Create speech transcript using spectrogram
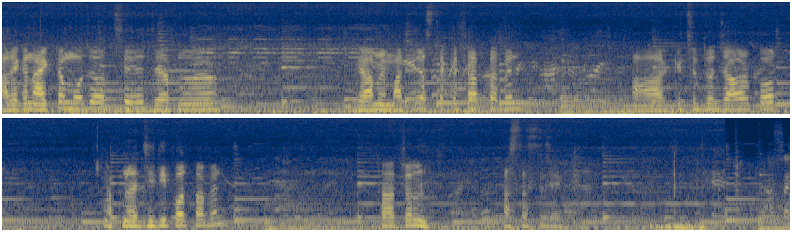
আর এখানে একটা মজা হচ্ছে যে আপনারা গ্রামের মাটির রাস্তা একটা স্বাদ পাবেন। আর কিছু দূর যাওয়ার পর আপনারা জিডি পথ পাবেন। তা চলুন আস্তে আস্তে যাই। আচ্ছা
